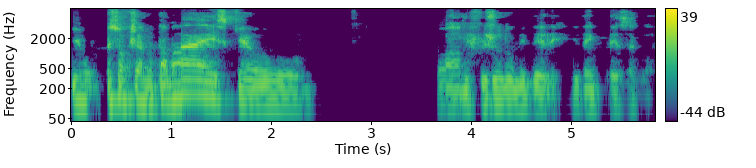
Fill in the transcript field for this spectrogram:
e o pessoal que já não está mais, que é o Oh, me fugiu o nome dele e da empresa agora.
